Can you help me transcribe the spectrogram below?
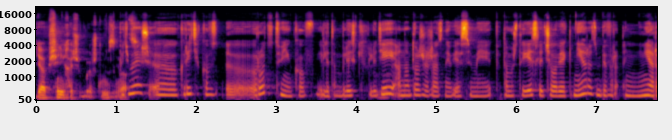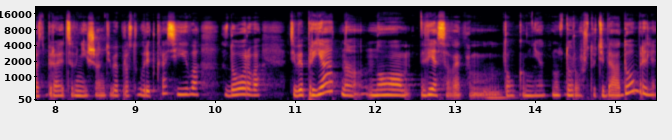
я вообще не хочу больше этим заниматься. Понимаешь, э, критика э, родственников или там близких людей, она тоже разный вес имеет, потому что если человек не, разбир... не разбирается в нише, он тебе просто говорит красиво, здорово, тебе приятно, но веса в этом mm. толком нет. Ну, здорово, что тебя одобрили.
